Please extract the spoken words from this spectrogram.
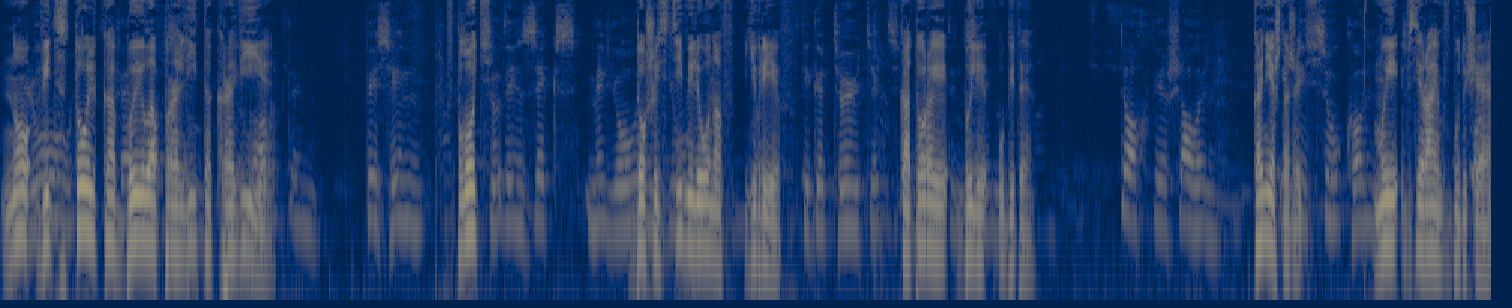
Но ведь столько было пролито крови, вплоть до 6 Juden, миллионов евреев, которые были убиты. Конечно же, мы взираем в будущее,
